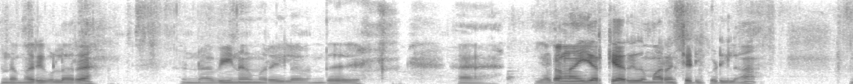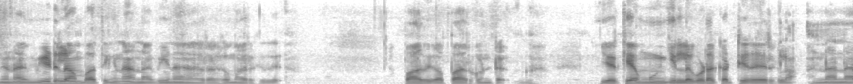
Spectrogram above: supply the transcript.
இந்த மாதிரி உள்ளார நவீன முறையில் வந்து இடம்லாம் இயற்கையாக இருக்குது மரம் செடி கொடிலாம். ஏன்னா வீடுலாம் பார்த்திங்கன்னா நவீன ரகமாக இருக்குது. பாதுகாப்பாக இருக்குன்ட்டு. இயற்கையாக மூங்கிலில் கூட கட்டிட இருக்கலாம். என்னென்னா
